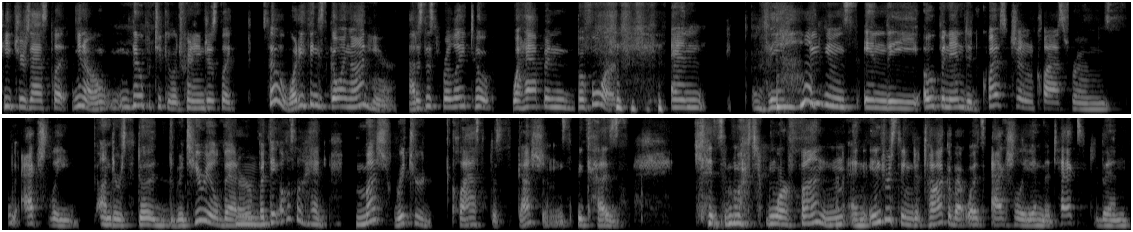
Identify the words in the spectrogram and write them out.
teachers ask like you know no particular training just like so what do you think is going on here how does this relate to what happened before and the students in the open-ended question classrooms actually understood the material better mm. but they also had much richer class discussions because it's much more fun and interesting to talk about what's actually in the text than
